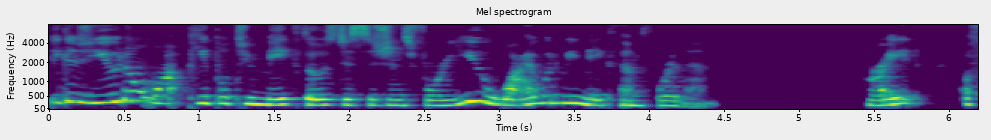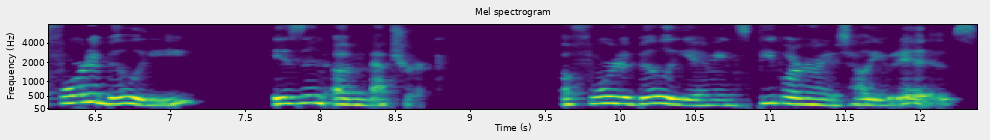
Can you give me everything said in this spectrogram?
because you don't want people to make those decisions for you. Why would we make them for them? Right? Affordability isn't a metric. Affordability, I mean, people are going to tell you it is,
